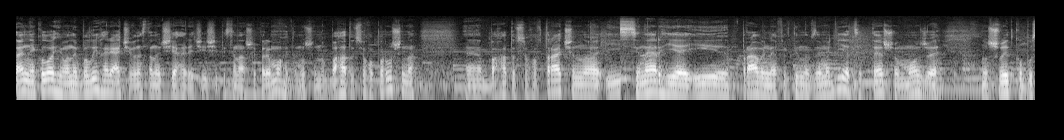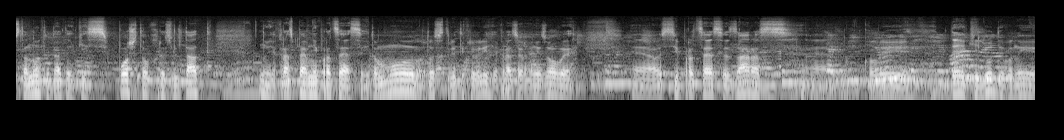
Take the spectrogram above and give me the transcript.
питання екології вони були гарячі, вони стануть ще гарячіші після нашої перемоги, тому що ну багато всього порушено, е, багато всього втрачено, і синергія, і правильна ефективна взаємодія це те, що може ну, швидко бустанути, дати якийсь поштовх, результат. Ну, якраз певні процеси. Тому Трійти Кривий Ріг якраз і організовує е, ось ці процеси зараз, е, коли деякі люди вони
